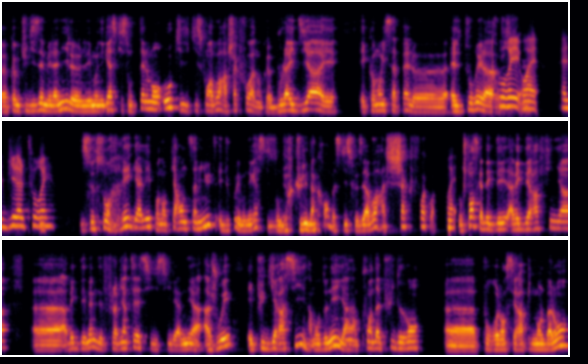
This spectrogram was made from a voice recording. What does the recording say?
euh, comme tu disais, Mélanie, les Monégasques qui sont tellement hauts qu'ils se font avoir à chaque fois. Donc euh, Boulaïdia et, et comment il s'appelle El Touré là. Touré, ouais. El Bilal Touré. Ils, se sont régalés pendant 45 minutes et du coup les Monégasques ils ont dû reculer d'un cran parce qu'ils se faisaient avoir à chaque fois quoi. Donc je pense qu'avec des avec des Rafinha, avec des même des Flavien s'il est amené à, à, jouer et puis Girassi, à un moment donné il y a un point d'appui devant euh, pour relancer rapidement le ballon,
